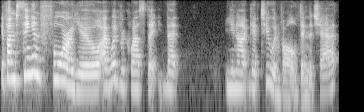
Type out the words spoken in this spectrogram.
if I'm singing for you, I would request that that you not get too involved in the chat.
